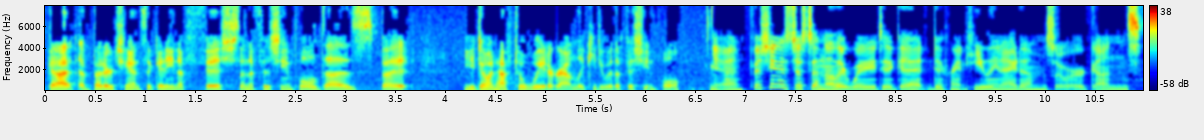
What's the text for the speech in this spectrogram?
got a better chance at getting a fish than a fishing pole does, but you don't have to wait around like you do with a fishing pole. Yeah, fishing is just another way to get different healing items or guns.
